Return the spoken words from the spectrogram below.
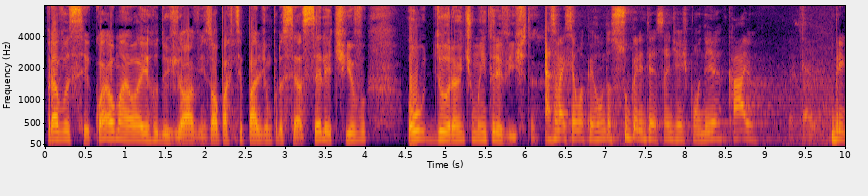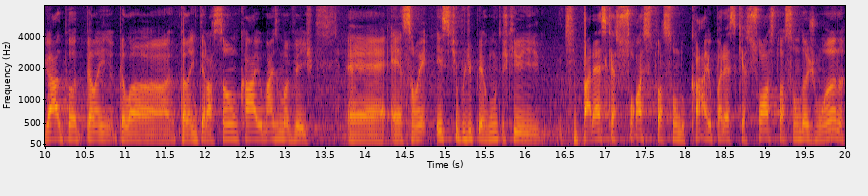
para você, qual é o maior erro dos jovens ao participar de um processo seletivo ou durante uma entrevista? Essa vai ser uma pergunta super interessante de responder. Caio, obrigado pela, pela, pela, pela interação, Caio, mais uma vez. É, é, são esse tipo de perguntas que, que parece que é só a situação do Caio, parece que é só a situação da Joana,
